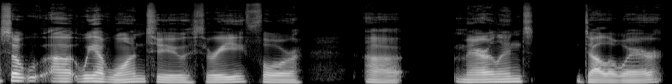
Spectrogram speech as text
So uh, we have one, two, three, four, uh, Maryland, Delaware.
